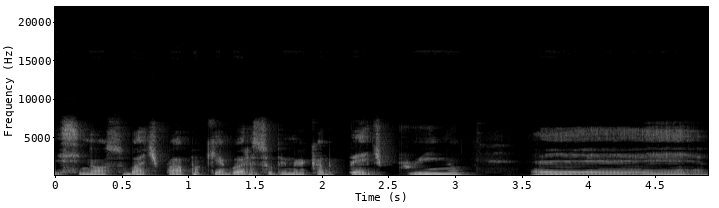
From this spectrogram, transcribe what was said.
desse nosso bate-papo aqui agora sobre o mercado pet premium. É,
